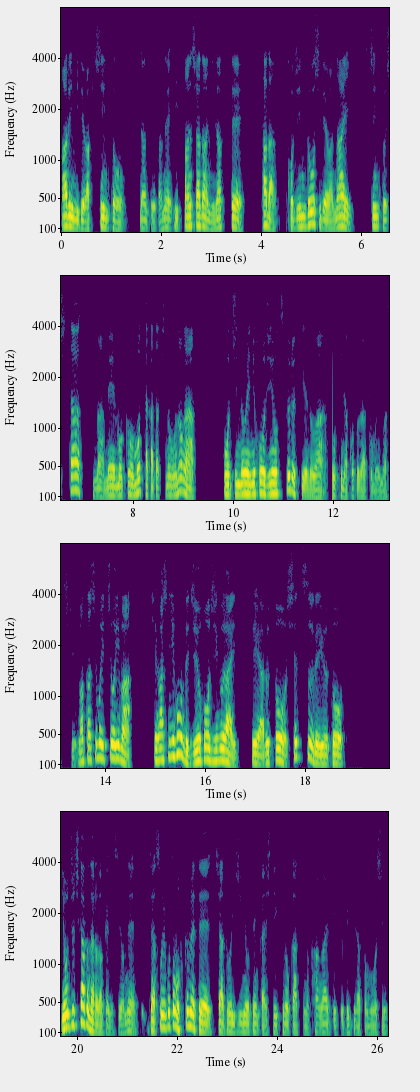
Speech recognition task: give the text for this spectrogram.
ある意味ではきちんと、なんていうかね、一般社団になって、ただ個人同士ではない、きちんとした、まあ、名目を持った形のものが、法人の上に法人を作るっていうのは大きなことだと思いますし、私も一応今、東日本で10法人ぐらいでやると、施設数で言うと、40近くなるわけですよね。じゃあそういうことも含めて、じゃあどういう事業展開していくのかっていうのを考えていくべきだと思うし、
